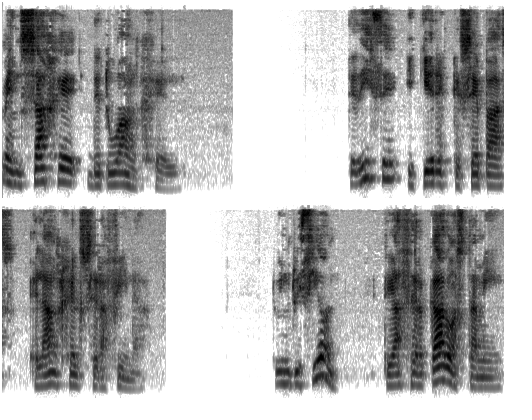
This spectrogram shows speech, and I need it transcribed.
Mensaje de tu ángel. Te dice y quieres que sepas el ángel Serafina. Tu intuición te ha acercado hasta mí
